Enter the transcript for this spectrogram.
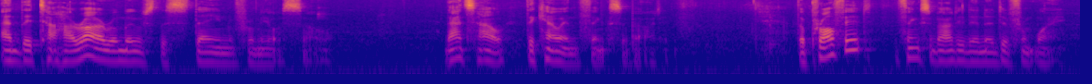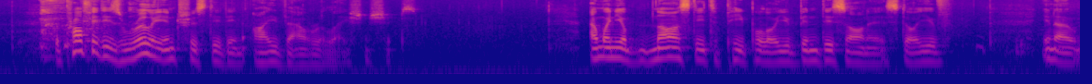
and the tahara removes the stain from your soul. That's how the Cohen thinks about it. The prophet thinks about it in a different way. The prophet is really interested in I thou relationships. And when you're nasty to people or you've been dishonest or you've, you know,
